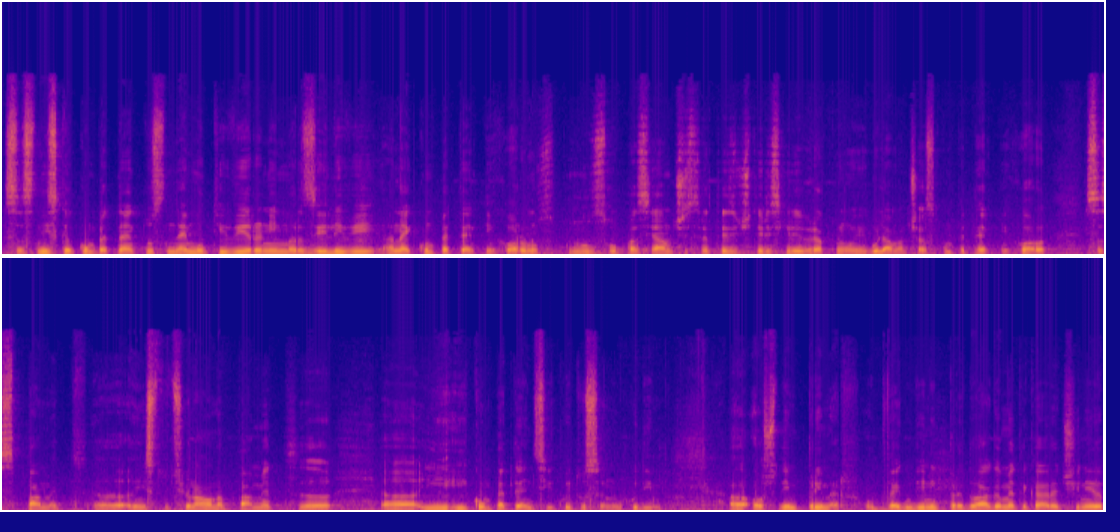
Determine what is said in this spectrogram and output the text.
с ниска компетентност, немотивирани, мързеливи, а не компетентни хора. Но, но се опасявам, че сред тези 40 хиляди вероятно и голяма част компетентни хора с памет, институционална памет и, и компетенции, които са необходими. Още един пример. От две години предлагаме така речения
